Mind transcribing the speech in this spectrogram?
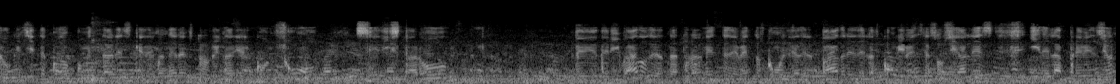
Lo que sí te puedo comentar es que de manera extraordinaria el consumo se disparó derivado de, naturalmente de eventos como el Día del Padre, de las convivencias sociales y de la prevención.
